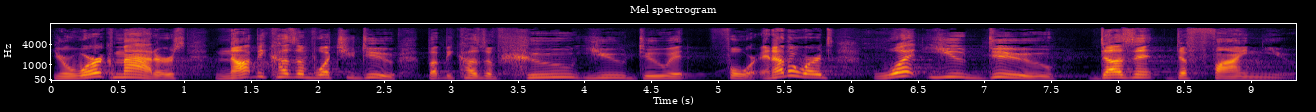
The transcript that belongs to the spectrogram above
Your work matters not because of what you do, but because of who you do it for. In other words, what you do doesn't define you.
